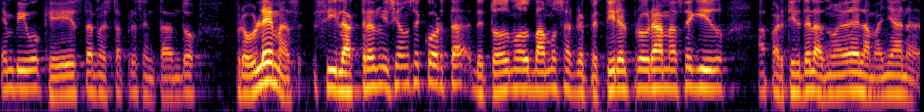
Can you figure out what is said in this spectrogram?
en vivo que esta no está presentando problemas. Si la transmisión se corta, de todos modos vamos a repetir el programa seguido a partir de las 9 de la mañana.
